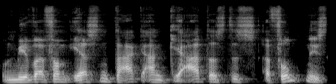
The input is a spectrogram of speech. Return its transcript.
und mir war vom ersten Tag an klar, dass das erfunden ist.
